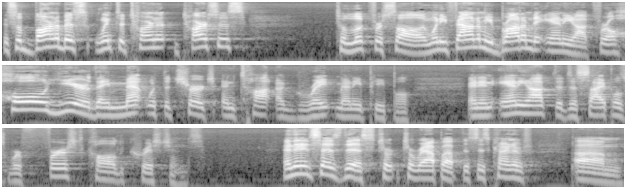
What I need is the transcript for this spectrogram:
And so Barnabas went to Tarsus to look for Saul. And when he found him, he brought him to Antioch. For a whole year, they met with the church and taught a great many people. And in Antioch, the disciples were first called Christians. And then it says this to, to wrap up. This is kind of, um,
